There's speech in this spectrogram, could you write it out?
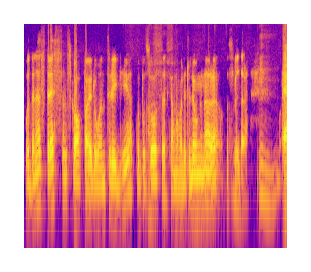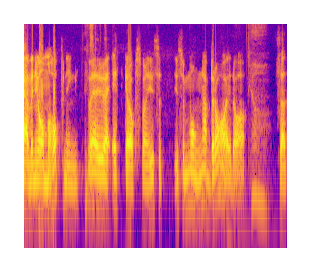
och den här stressen skapar ju då en trygghet och på så Ja, sätt kan man vara lite lugnare och så vidare. Mm. Även i omhoppning, då är ju ett galoppsprång, det är ju så, det är så många bra idag. Ja. Så att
